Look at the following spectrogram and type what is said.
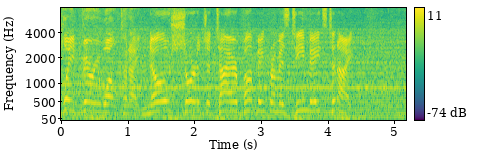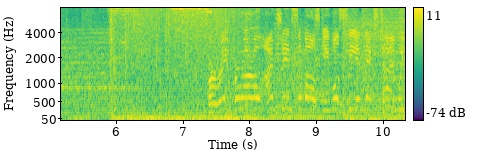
Played very well tonight. No shortage of tire pumping from his teammates tonight. For Ray Ferraro, I'm James Cybulski. We'll see you next time we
